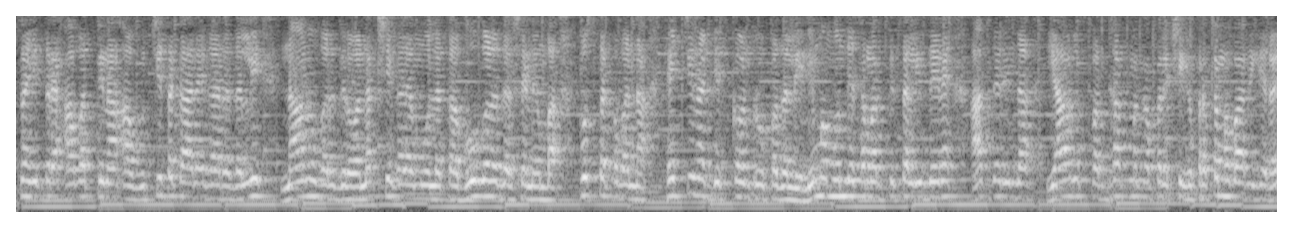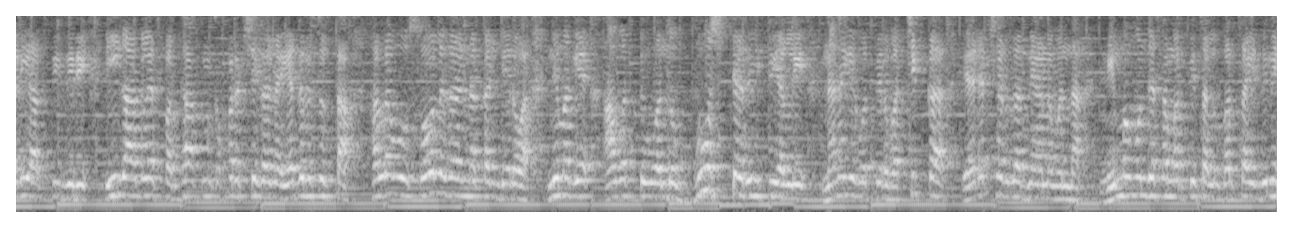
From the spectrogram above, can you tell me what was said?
ಸ್ನೇಹಿತರೆ ಅವತ್ತಿನ ಆ ಉಚಿತ ಕಾರ್ಯಾಗಾರದಲ್ಲಿ ನಾನು ಬರೆದಿರುವ ನಕ್ಷೆಗಳ ಮೂಲಕ ಭೂಗೋಳ ದರ್ಶನ ಎಂಬ ಪುಸ್ತಕವನ್ನ ಹೆಚ್ಚಿನ ಡಿಸ್ಕೌಂಟ್ ರೂಪದಲ್ಲಿ ನಿಮ್ಮ ಮುಂದೆ ಸಮರ್ಪಿಸಲಿದ್ದೇನೆ. ಆದ್ದರಿಂದ ಯಾರು ಸ್ಪರ್ಧಾತ್ಮಕ ಪರೀಕ್ಷೆಗೆ ಪ್ರಥಮ ಬಾರಿಗೆ ರೆಡಿ ಆಗ್ತಿದ್ದೀರಿ, ಈಗಾಗಲೇ ಸ್ಪರ್ಧಾತ್ಮಕ ಪರೀಕ್ಷೆಗಳನ್ನ ಎದುರಿಸುತ್ತಾ ಹಲವು ಸೋಲುಗಳನ್ನ ಕಂಡಿರುವ ನಿಮಗೆ ಆವತ್ತು ಒಂದು ಬೂಸ್ಟ್ ರೀತಿಯಲ್ಲಿ ನನಗೆ ಗೊತ್ತಿರುವ ಚಿಕ್ಕ ಎರಡಕ್ಷರದ ಜ್ಞಾನವನ್ನ ನಿಮ್ಮ ಮುಂದೆ ಸಮರ್ಪಿಸಲು ಬರ್ತಾ ಇದ್ದೀನಿ.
